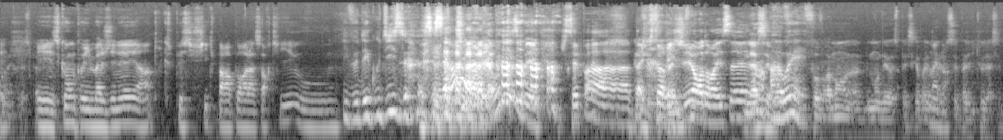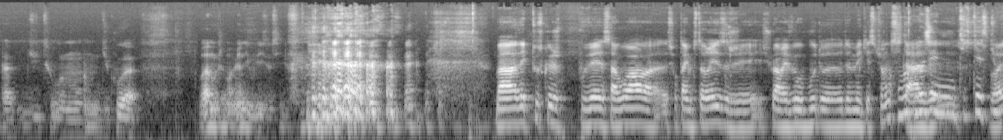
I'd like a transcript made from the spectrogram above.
ouais, j'espère. et est-ce qu'on peut imaginer un truc spécifique par rapport à la sortie ou... Il veut des goodies, c'est Ça, ça va, les releases, mais je sais pas, Ah, Time je Story sais pas. géant dans SN. Là, c'est Ah faut- ouais. faut, vraiment demander au Space Cowboy. Sais pas du tout. Là, c'est pas du tout mon. Du coup, euh, ouais, moi j'aimerais bien des goodies aussi. Bah, avec tout ce que je pouvais savoir euh, sur Time Stories, j'ai- je suis arrivé au bout de, de mes questions. Si Moi- t'as- moi, j'ai une petite question, Ouais,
